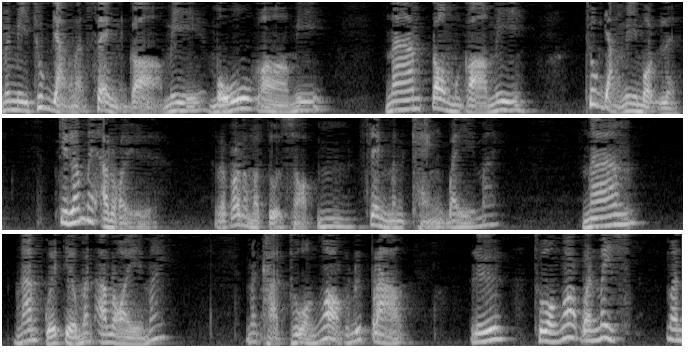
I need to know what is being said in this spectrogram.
ไม่มีทุกอย่างละเส้นก็มีหมูก็มีน้ำต้มก็มีทุกอย่างมีหมดเลย กินแล้วไม่อร่อยเลย เราก็ต้องมาตรวจสอบอเส้นมันแข็งไปไหมน้ำน้ำก๋วยเตี๋ยวมันอร่อยไหมมันขาดถั่วงอกหรือเปล่า หรือถั่วงอกมันไม่มัน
